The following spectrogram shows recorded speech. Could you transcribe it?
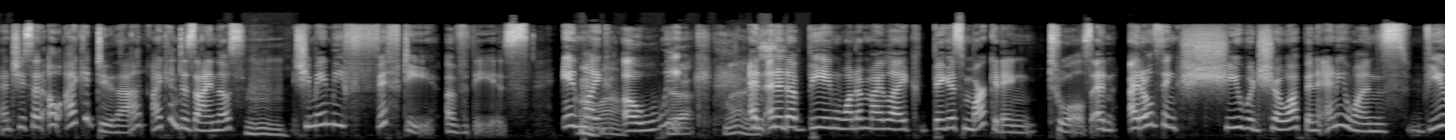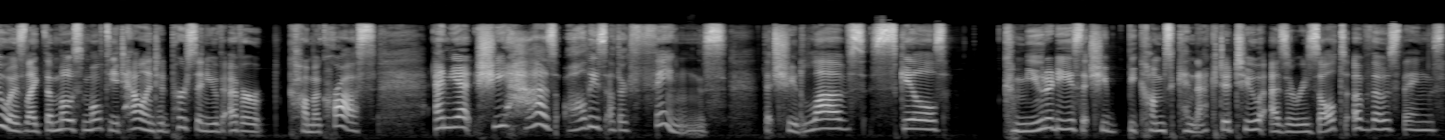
And she said, Oh, I could do that. I can design those. Hmm. She made me 50 of these in oh, like wow. a week Nice. and ended up being one of my like biggest marketing tools. And I don't think she would show up in anyone's view as like the most multi-talented person you've ever come across. And yet she has all these other things that she loves, skills, communities that she becomes connected to as a result of those things.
